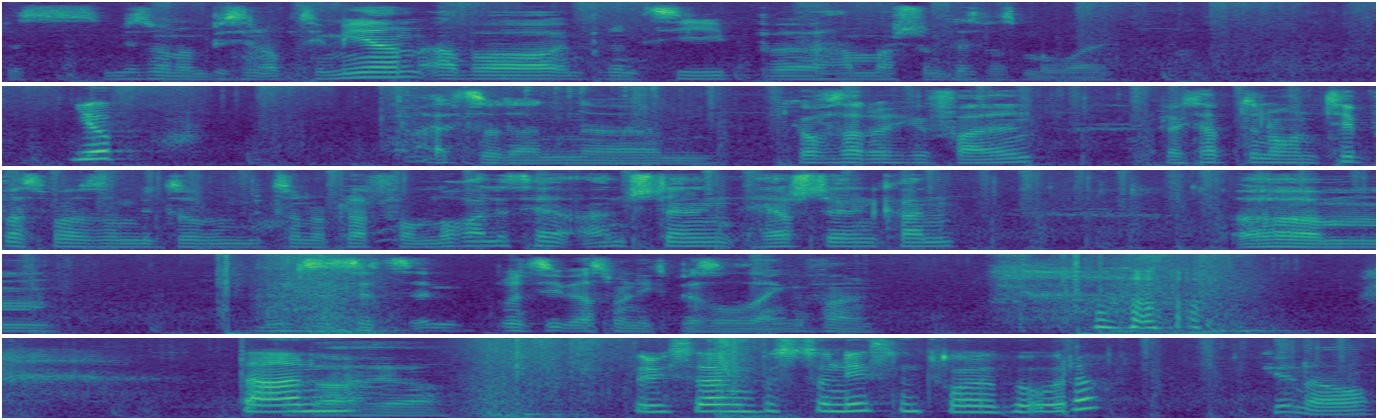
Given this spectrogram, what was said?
Das müssen wir noch ein bisschen optimieren, aber im Prinzip äh, haben wir schon das, was wir wollen. Jupp. Also dann, ähm, ich hoffe, es hat euch gefallen. Vielleicht habt ihr noch einen Tipp, was man so mit so, mit so einer Plattform noch alles her anstellen, herstellen kann. Ähm, uns ist jetzt im Prinzip erstmal nichts Besseres eingefallen. dann. Von daher. Würde ich sagen, bis zur nächsten Folge, oder? Genau.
